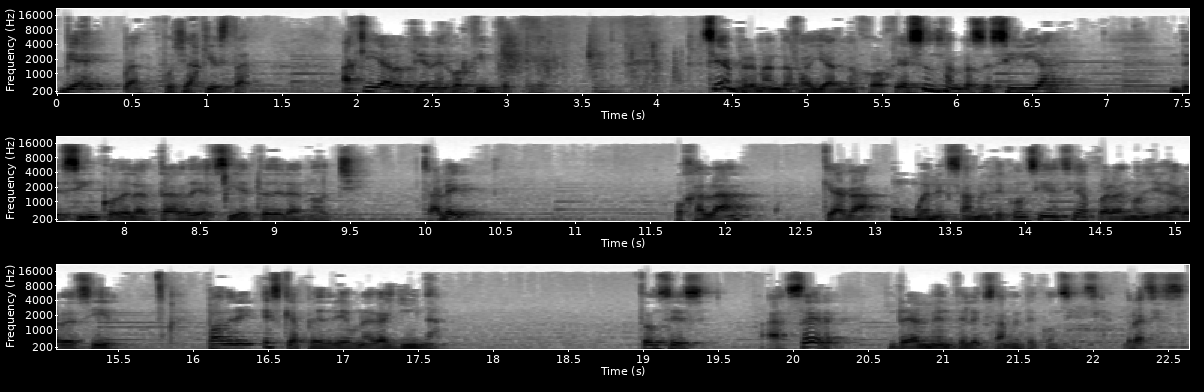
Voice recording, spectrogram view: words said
Bien, bueno, pues aquí está. Aquí ya lo tiene Jorgito, siempre me anda fallando Jorge. Es en Santa Cecilia de 5 de la tarde a 7 de la noche. ¿Sale? Ojalá que haga un buen examen de conciencia para no llegar a decir, padre, es que apedreé una gallina. Entonces, hacer realmente el examen de conciencia. Gracias.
